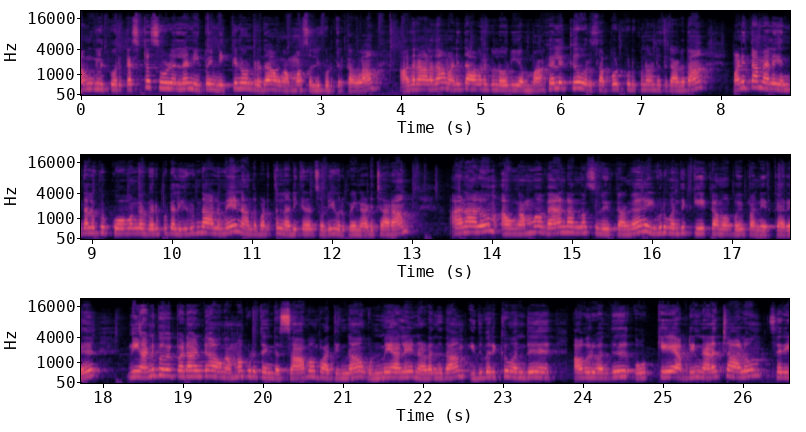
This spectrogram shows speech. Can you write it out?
அவங்களுக்கு ஒரு கஷ்ட சூழலில் நீ போய் நிற்கணுன்றதை அவங்க அம்மா சொல்லி கொடுத்துருக்காங்களாம். அதனால தான் வனிதா அவர்களுடைய மகளுக்கு ஒரு சப்போர்ட் கொடுக்கணுன்றதுக்காக தான் வனிதா மேலே எந்த அளவுக்கு கோவங்கள் வெறுப்புகள் இருந்தாலுமே நான் அந்த படத்தில் நடிக்கிறேன்னு சொல்லி இவர் போய் நடித்தாராம் ஆனாலும் அவங்க அம்மா வேண்டாம் தான் சொல்லியிருக்காங்க. இவர் வந்து கேட்காம போய் பண்ணியிருக்காரு. நீ அனுபவிப்படான்ட்டு அவங்க அம்மா கொடுத்த இந்த சாபம் பார்த்தீங்கன்னா உண்மையாலே நடந்துதான் இது வரைக்கும் வந்து அவர் வந்து ஓகே அப்படின்னு நினச்சாலும் சரி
